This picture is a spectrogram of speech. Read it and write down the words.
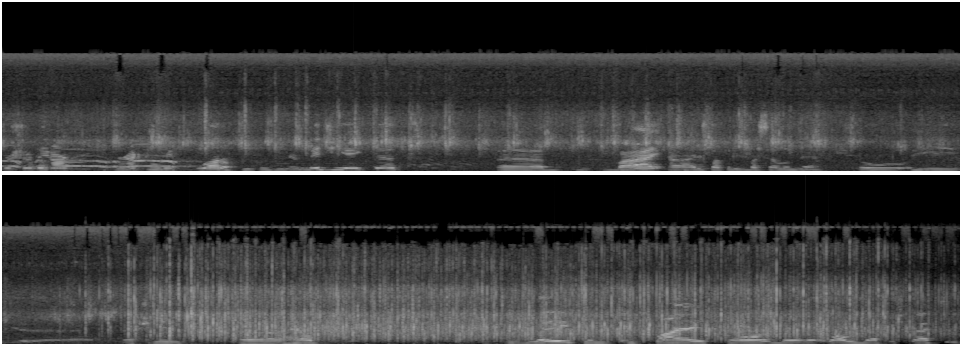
for sure they are interacting with a lot of people here, mediated uh, by uh, Aristoteles Barcelos. So he uh, actually uh, helped translate and, and fight for the Waujá perspective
